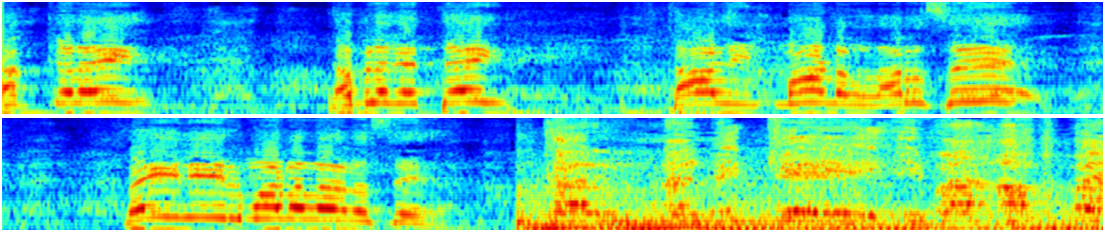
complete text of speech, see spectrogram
மக்களை தமிழகத்தை ஸ்டாலின் மாடல் அரசு ஃபெயிலியர் மாடல் அரசு. கர்ணனுக்கே இவ அப்பே.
